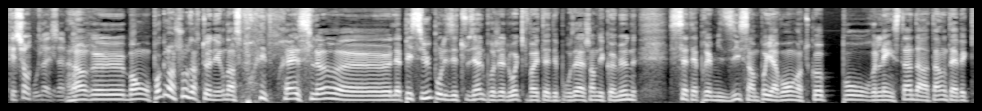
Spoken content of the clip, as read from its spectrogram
question très importante. Alors, euh, bon, pas grand-chose à retenir dans ce point de presse-là. Euh, la PCU pour les étudiants, le projet de loi qui va être déposé à la Chambre des communes cet après-midi, il semble pas y avoir, en tout cas pour l'instant, d'entente avec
